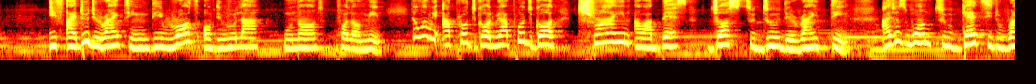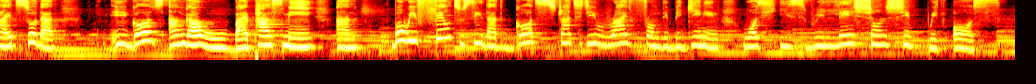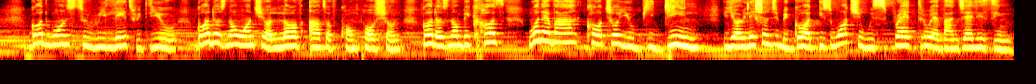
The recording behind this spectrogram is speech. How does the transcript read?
if I do the right thing, the wrath of the ruler will not follow me. Then when we approach God, we approach God trying our best just to do the right thing. I just want to get it right so that God's anger will bypass me and but we fail to see that God's strategy right from the beginning was his relationship with us. God wants to relate with you. God does not want your love out of compulsion. God does not, because whatever culture you begin, your relationship with God is what you will spread through evangelism.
